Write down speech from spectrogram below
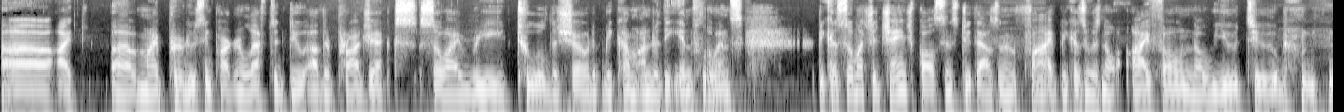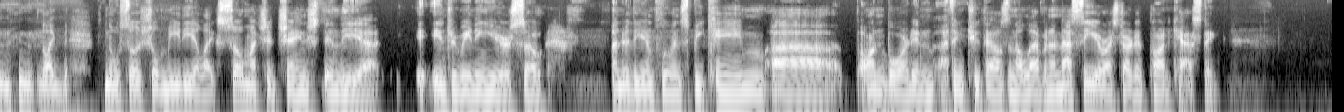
uh, I uh, my producing partner left to do other projects, so I retooled the show to become Under the Influence. Because so much had changed, Paul, since 2005. Because there was no iPhone, no YouTube, like no social media. Like so much had changed in the uh, intervening years. So, Under the Influence became uh, on board in I think 2011, and that's the year I started podcasting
